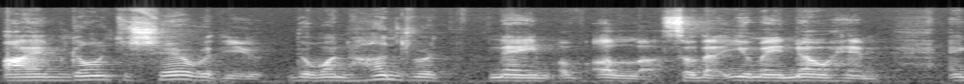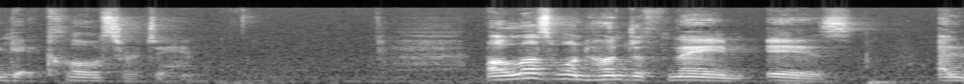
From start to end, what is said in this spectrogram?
I am going to share with you the 100th name of Allah so that you may know Him and get closer to Him. Allah's 100th name is Al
